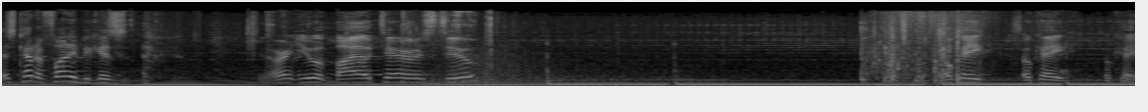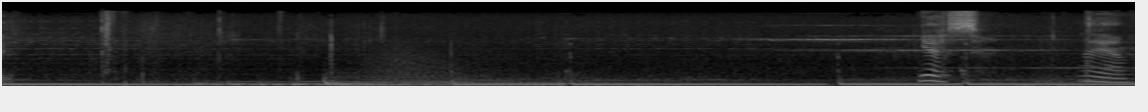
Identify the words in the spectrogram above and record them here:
It's kind of funny because aren't you a bioterrorist too? Okay, okay, okay. Yes, I am.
